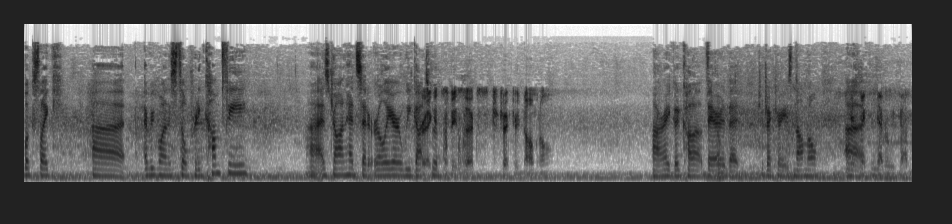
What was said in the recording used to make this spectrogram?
Looks like uh, everyone is still pretty comfy. Uh, as John had said earlier, we got Dragon to a SpaceX trajectory nominal. all right, good call out there. That trajectory is nominal. Uh, SpaceX Endeavor, we copy.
